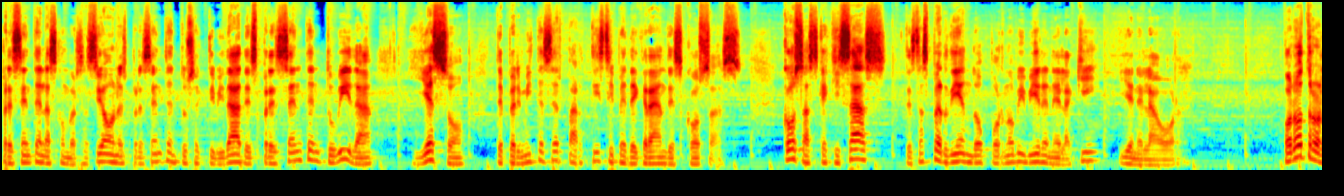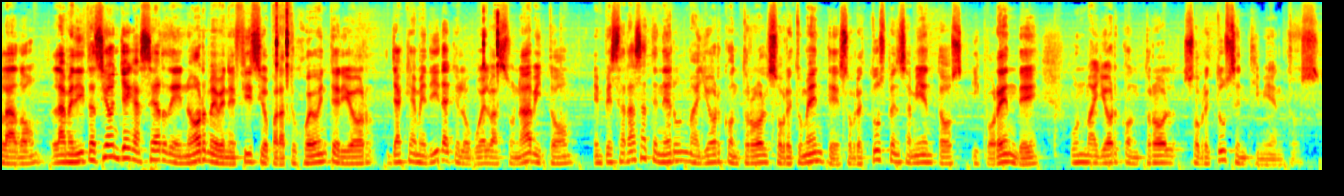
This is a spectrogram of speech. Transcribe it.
presente en las conversaciones, presente en tus actividades, presente en tu vida y eso te permite ser partícipe de grandes cosas cosas que quizás te estás perdiendo por no vivir en el aquí y en el ahora. Por otro lado, la meditación llega a ser de enorme beneficio para tu juego interior, ya que a medida que lo vuelvas un hábito, empezarás a tener un mayor control sobre tu mente, sobre tus pensamientos y por ende, un mayor control sobre tus sentimientos.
